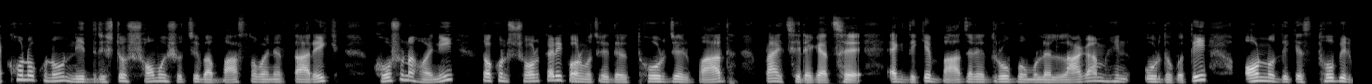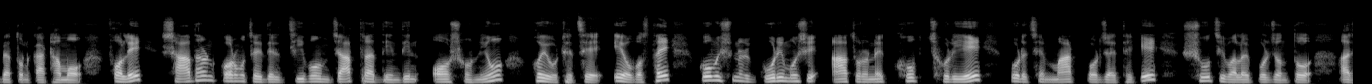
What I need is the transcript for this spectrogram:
এখনও কোনো নির্দিষ্ট সময়সূচি বা বাস্তবায়নের তারিখ ঘোষণা হয়নি, তখন সরকারি কর্মচারীদের ধৈর্যের বাঁধ প্রায় ছিঁড়ে গেছে। একদিকে বাজারে দ্রব্যমূল্যের লাগামহীন ঊর্ধ্বগতি, অন্যদিকে স্থবির বেতন কাঠামো। ফলে সাধারণ কর্মচারীদের জীবনযাত্রা দিন দিন অসহনীয় হয়ে উঠেছে। এ অবস্থায় কমিশনের গড়িমসি আচরণে ক্ষোভ ছড়িয়ে পড়েছে মাঠ পর্যায় থেকে সচিবালয় পর্যন্ত। আজ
